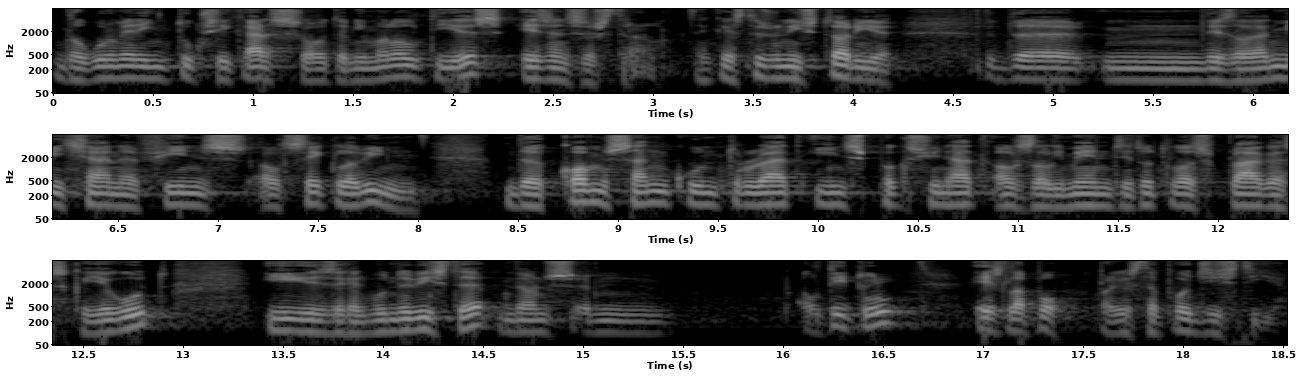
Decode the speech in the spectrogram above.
d'alguna manera intoxicar-se o tenir malalties és ancestral. Aquesta és una història de, mm, des de l'edat mitjana fins al segle XX de com s'han controlat i inspeccionat els aliments i totes les plagues que hi ha hagut i des d'aquest punt de vista doncs, mm, el títol és la por, perquè aquesta por existia.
